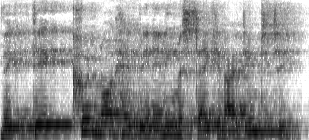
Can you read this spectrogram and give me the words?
There, there could not have been any mistaken identity.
